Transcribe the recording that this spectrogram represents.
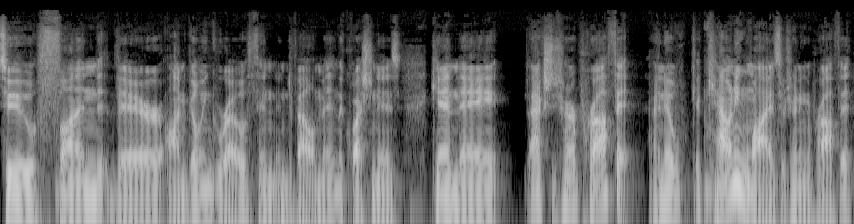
to fund their ongoing growth and, and development. And the question is, can they actually turn a profit? I know accounting wise, they're turning a profit,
